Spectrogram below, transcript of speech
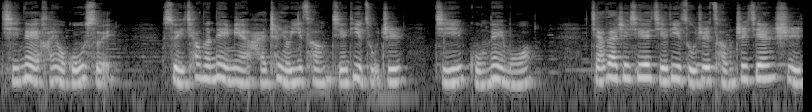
其内含有骨髓。髓腔的内面还衬有一层结缔组织，即骨内膜。夹在这些结缔组织层之间是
